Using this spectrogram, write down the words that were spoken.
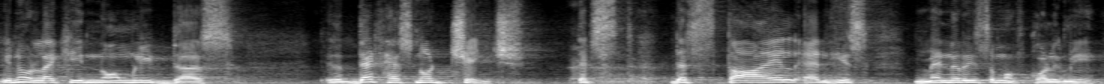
you know, like he normally does, that has not changed. That's that style and his mannerism of calling me,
